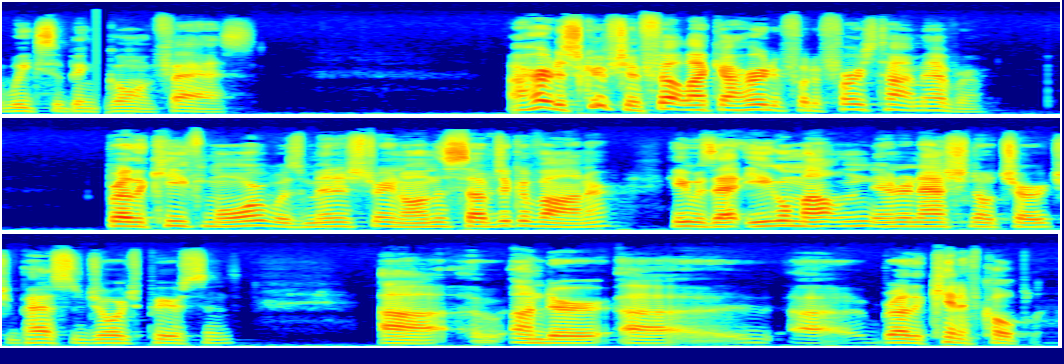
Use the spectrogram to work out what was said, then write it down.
the weeks have been going fast. I heard a scripture, felt like I heard it for the first time ever. Brother Keith Moore was ministering on the subject of honor. He was at Eagle Mountain International Church and Pastor George Pearson uh, under uh, uh, Brother Kenneth Copeland.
